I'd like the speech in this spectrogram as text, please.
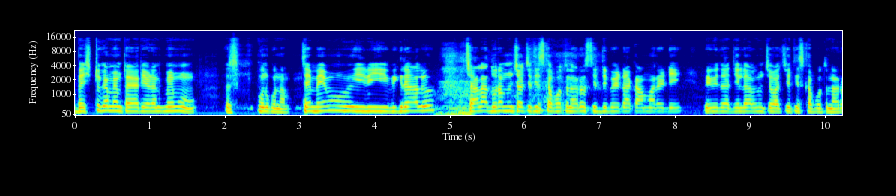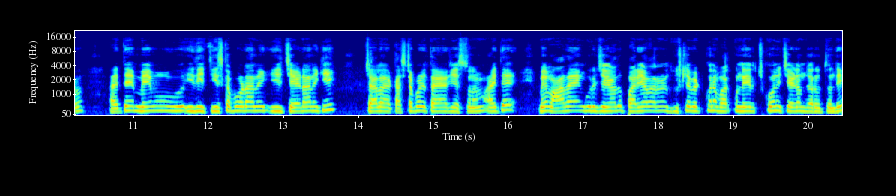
బెస్ట్గా మేము తయారు చేయడానికి మేము పూనుకున్నాం అయితే మేము ఇవి విగ్రహాలు చాలా దూరం నుంచి వచ్చి తీసుకుపోతున్నారు. సిద్దిపేట కామారెడ్డి వివిధ జిల్లాల నుంచి వచ్చి తీసుకుపోతున్నారు. అయితే మేము ఇది తీసుకుపోవడానికి ఇది చేయడానికి చాలా కష్టపడి తయారు చేస్తున్నాం. అయితే మేము ఆదాయం గురించి కాదు పర్యావరణాన్ని దృష్టిలో పెట్టుకుని వర్క్ నేర్చుకొని చేయడం జరుగుతుంది.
